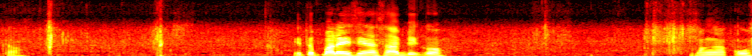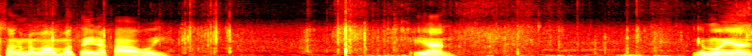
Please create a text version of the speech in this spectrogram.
Ito. Ito pala yung sinasabi ko. Mga kusang namamatay na kahoy. Ayan. Yung mga yan.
